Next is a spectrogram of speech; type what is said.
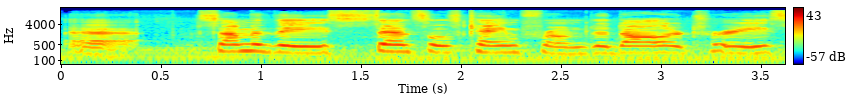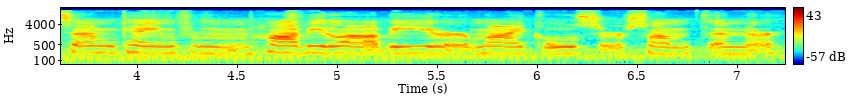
uh, some of these stencils came from the Dollar Tree, some came from Hobby Lobby or Michael's or something, or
